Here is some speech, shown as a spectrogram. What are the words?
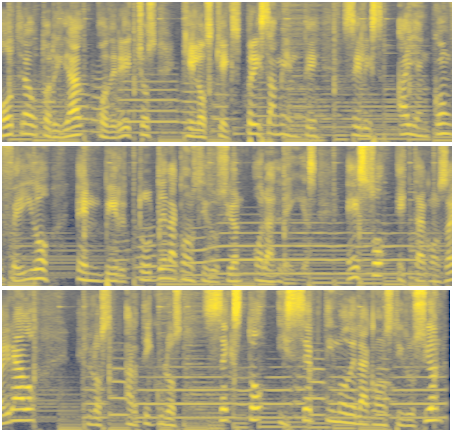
otra autoridad o derechos que los que expresamente se les hayan conferido en virtud de la Constitución o las leyes. Eso está consagrado los artículos sexto y séptimo de la Constitución,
